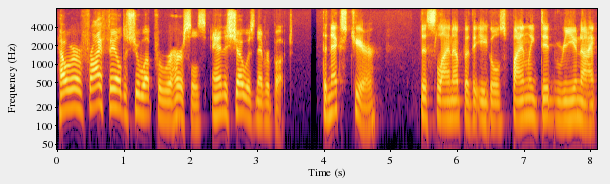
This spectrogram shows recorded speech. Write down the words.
However, Frey failed to show up for rehearsals, and the show was never booked. The next year, this lineup of the Eagles finally did reunite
